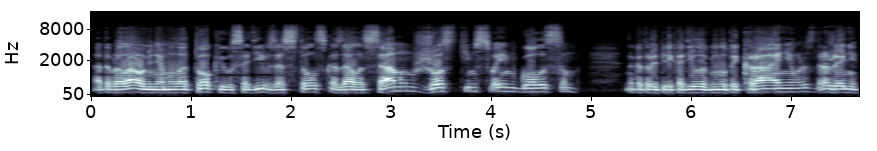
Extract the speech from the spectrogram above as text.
отобрала у меня молоток и, усадив за стол, сказала самым жестким своим голосом, на который переходила в минуты крайнего раздражения,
